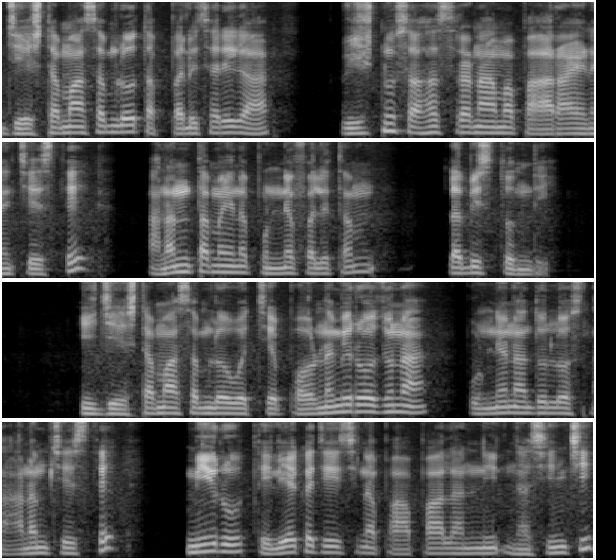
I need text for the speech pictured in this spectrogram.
జ్యేష్ఠమాసంలో తప్పనిసరిగా విష్ణు సహస్రనామ పారాయణ చేస్తే అనంతమైన పుణ్య ఫలితం లభిస్తుంది. ఈ జ్యేష్ఠమాసంలో వచ్చే పౌర్ణమి రోజున పుణ్యనదుల్లో స్నానం చేస్తే మీరు తెలియక చేసిన పాపాలన్నీ నశించి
